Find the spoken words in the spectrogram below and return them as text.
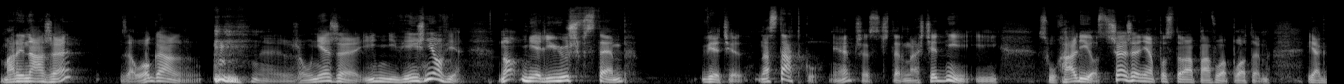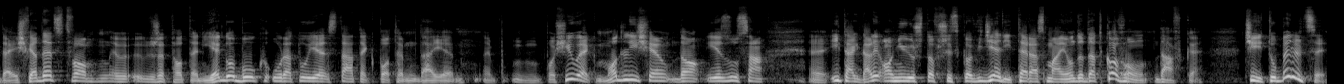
Marynarze, załoga, żołnierze, inni więźniowie, no, mieli już wstęp wiecie, na statku nie? przez 14 dni i słuchali ostrzeżeń apostoła Pawła, potem jak daje świadectwo, y, że to ten jego Bóg uratuje statek, potem daje y, posiłek, modli się do Jezusa y, i tak dalej. Oni już to wszystko widzieli. Teraz mają dodatkową dawkę. Ci tubylcy,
